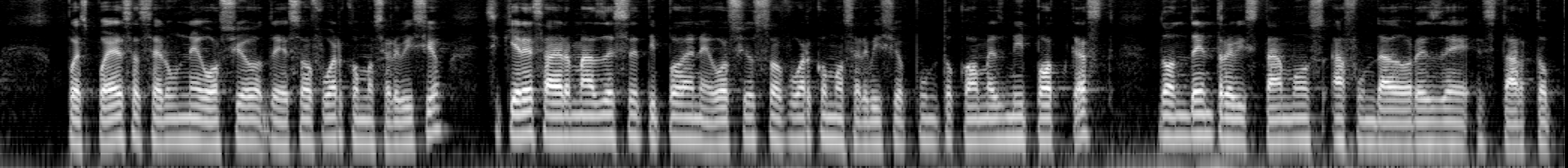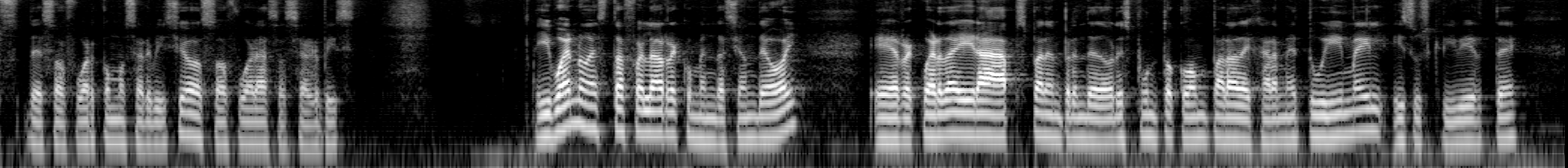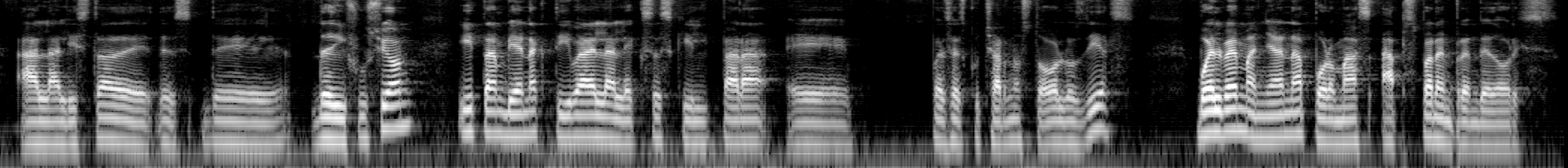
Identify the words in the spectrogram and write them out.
pues puedes hacer un negocio de software como servicio si quieres saber más de ese tipo de negocios, softwarecomoservicio.com es mi podcast donde entrevistamos a fundadores de startups de software como servicio o software as a service. Y bueno, esta fue la recomendación de hoy. Eh, recuerda ir a appsparaemprendedores.com para dejarme tu email y suscribirte a la lista de, difusión y también activa el Alexa Skill para eh, pues escucharnos todos los días. Vuelve mañana por más apps para emprendedores.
